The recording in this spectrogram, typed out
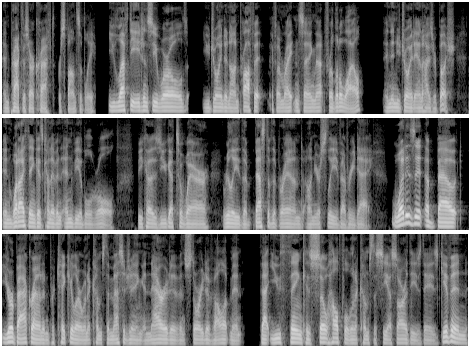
and practice our craft responsibly. You left the agency world, you joined a nonprofit, if I'm right in saying that, for a little while, and then you joined Anheuser-Busch in what I think is kind of an enviable role because you get to wear really the best of the brand on your sleeve every day. What is it about your background in particular when it comes to messaging and narrative and story development that you think is so helpful when it comes to CSR these days, given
